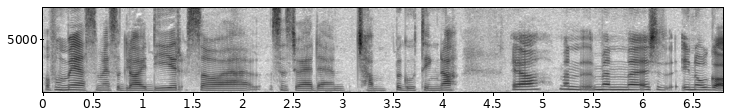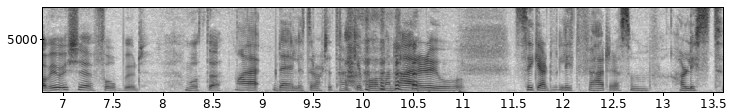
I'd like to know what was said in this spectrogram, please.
Og for meg som er så glad i dyr, så eh, syns jeg det er en kjempegod ting, da. Ja, men, men er ikke, i Norge har vi jo ikke forbud mot det. Nei, det er litt rart å tenke på, men her er det jo sikkert litt færre som har lyst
